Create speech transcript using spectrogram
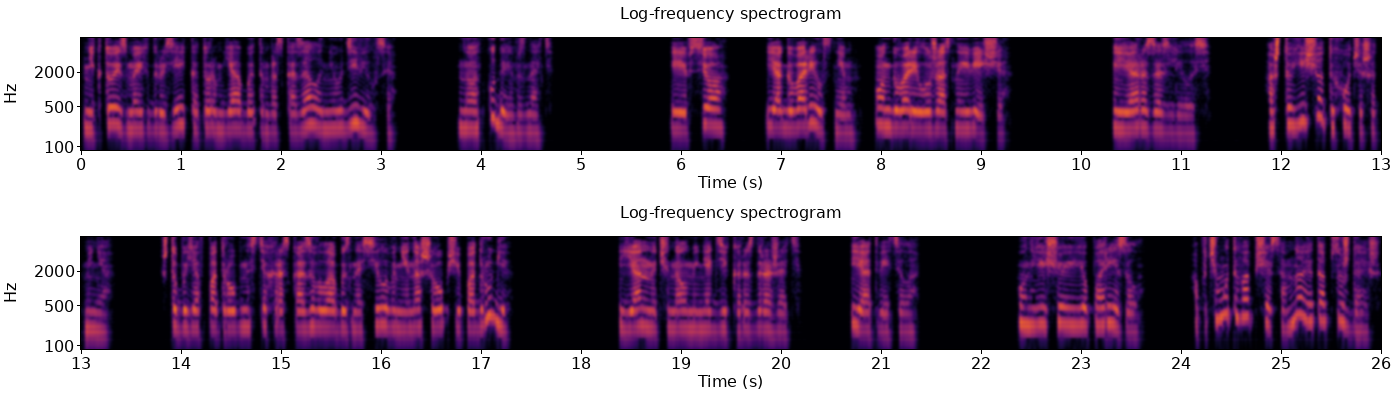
Никто из моих друзей, которым я об этом рассказала, не удивился. Но откуда им знать? И все. Я говорил с ним. Он говорил ужасные вещи. И я разозлилась. А что еще ты хочешь от меня? Чтобы я в подробностях рассказывала об изнасиловании нашей общей подруги? Ян начинал меня дико раздражать. Я ответила. Он еще ее порезал. А почему ты вообще со мной это обсуждаешь?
